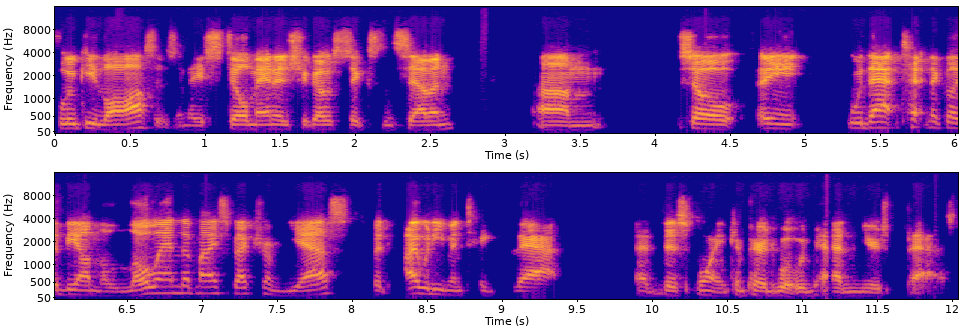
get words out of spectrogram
fluky losses and they still managed to go six and seven um, so I mean, would that technically be on the low end of my spectrum yes but i would even take that at this point compared to what we've had in years past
